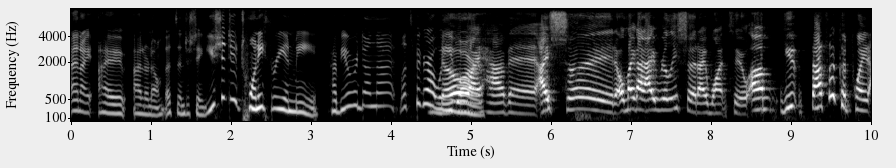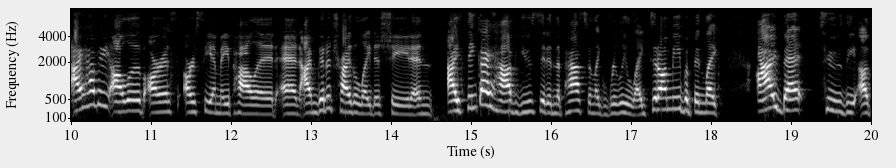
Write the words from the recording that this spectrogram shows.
and I, I i don't know that's interesting you should do 23 and me have you ever done that let's figure out what no, you are I haven't. I should. Oh my god, I really should. I want to. Um, you. That's a good point. I have a olive RS, RCMA palette, and I'm gonna try the lightest shade. And I think I have used it in the past and like really liked it on me, but been like, I bet to the uh,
